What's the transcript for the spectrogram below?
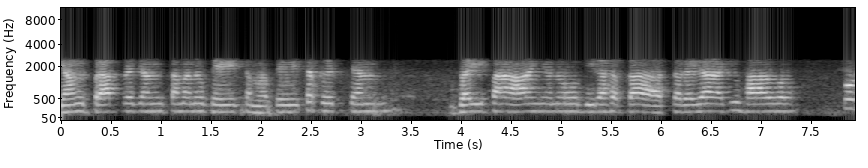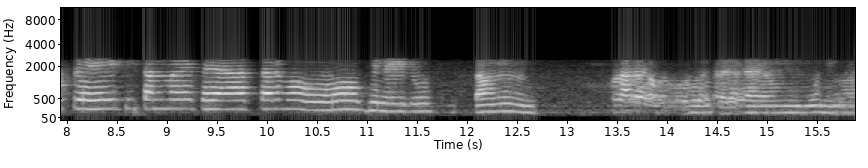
यं प्राप्यजन्तमनुपेतमपेतकृत्यन् द्वैपायनो विरह कातरया जुहाव पुत्रेति तन्मयतया सर्वोऽभिनेदु तं मुनिमा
